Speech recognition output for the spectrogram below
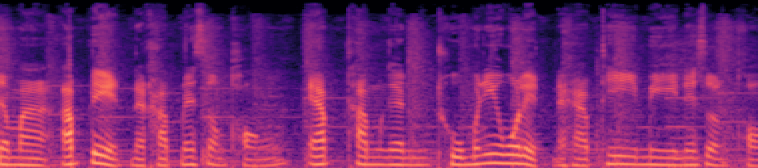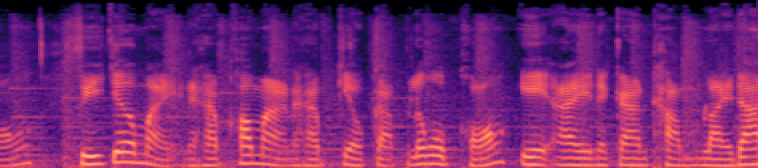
จะมาอัปเดตนะครับในส่วนของแอปทำเงิน t o Money Wallet นะครับที่มีในส่วนของฟีเจอร์ใหม่นะครับเข้ามานะครับเกี่ยวกับระบบของ AI ในการทำรายได้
